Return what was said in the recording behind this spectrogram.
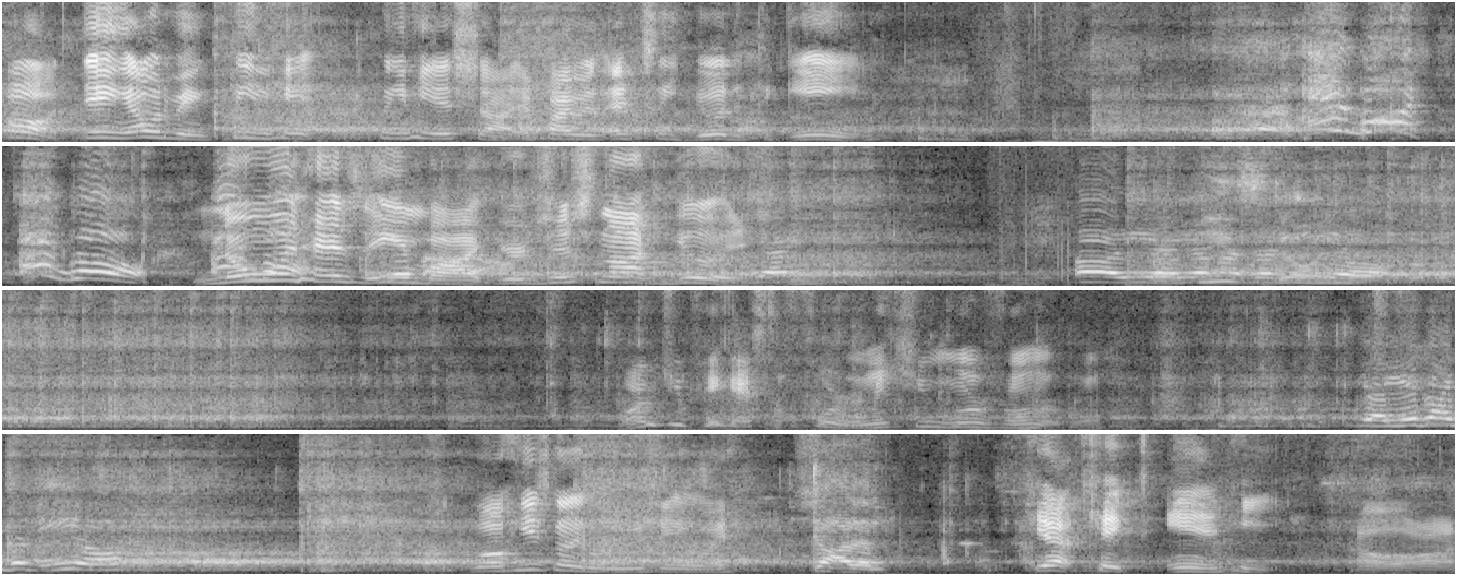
Oh, dang, that would have been clean hit, clean hit shot if I was actually good at the game. Aimbot! Aimbot! No aimbot. one has aimbot. You're just not good. He's still in got Why would you pick at the floor? It makes you more vulnerable. Yeah, you're not good eel. Well, he's gonna lose anyway. Got him. He got kicked and he. Oh,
